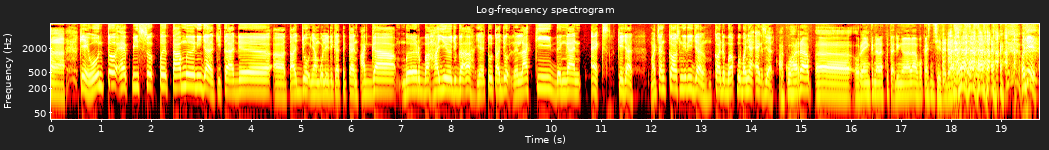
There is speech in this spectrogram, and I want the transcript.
okay, untuk episod pertama ni Jal, kita ada uh, tajuk yang boleh dikatakan agak berbahaya juga iaitu tajuk lelaki dengan ex. Okay Jal, macam kau sendiri Jal, kau ada berapa banyak ex Jal? Aku harap uh, orang yang kenal aku tak dengar lah podcast ni cik tak ada. okay,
